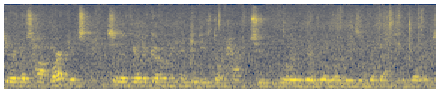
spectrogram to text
during those hot markets so that the other government entities don't have to lower their mill levies and go back to the voters.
